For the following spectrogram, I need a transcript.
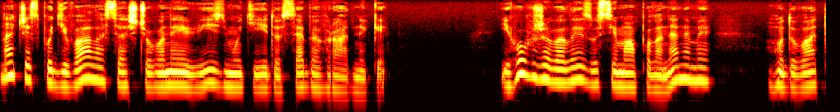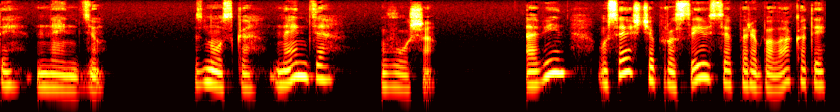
наче сподівалася, що вони візьмуть її до себе в радники. Його вже вели з усіма полоненими годувати нендзю. Зноска нендзя воша. А він усе ще просився перебалакати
